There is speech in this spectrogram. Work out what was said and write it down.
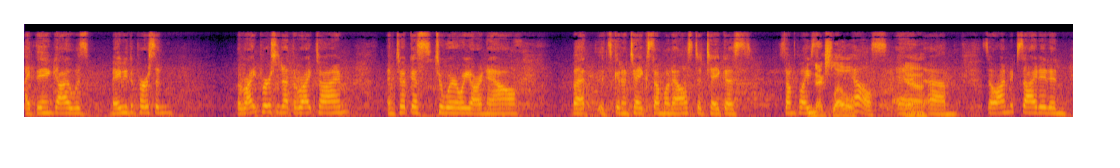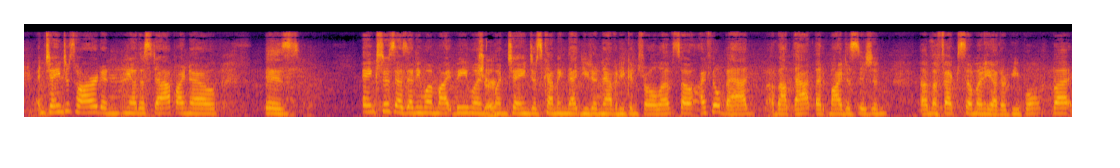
I think I was maybe the person, the right person at the right time, and took us to where we are now. But it's going to take someone else to take us someplace Next level. else. And Yeah. um, so I'm excited, and and change is hard. And you know, the staff I know is anxious as anyone might be when, Sure. when change is coming that you didn't have any control of. So I feel bad about that, that my decision um, affects so many other people. But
